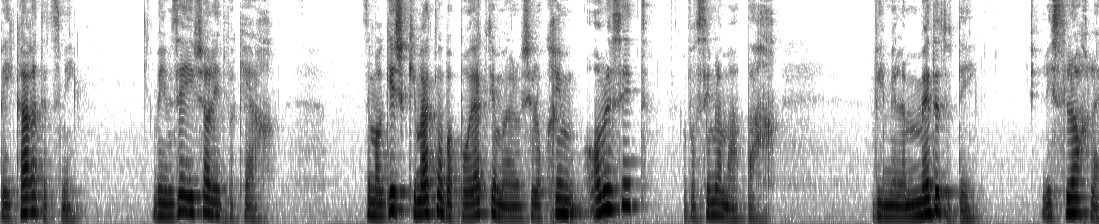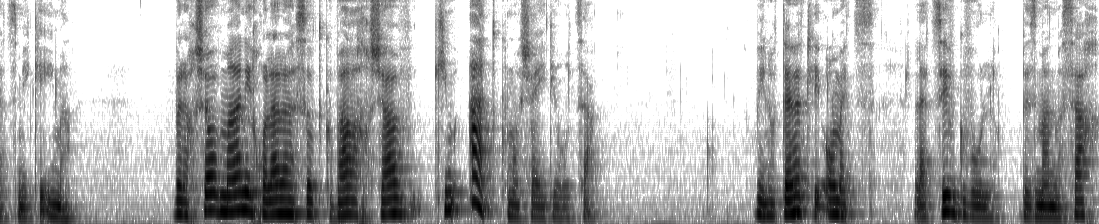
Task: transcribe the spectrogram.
בעיקר את עצמי. ועם זה אי אפשר להתווכח. זה מרגיש כמעט כמו בפרויקטים האלו שלוקחים הומלסית ועושים לה מהפך. והיא מלמדת אותי לסלוח לעצמי כאימא. ולחשוב מה אני יכולה לעשות כבר עכשיו כמעט כמו שהייתי רוצה. והיא נותנת לי אומץ להציב גבול בזמן מסך,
